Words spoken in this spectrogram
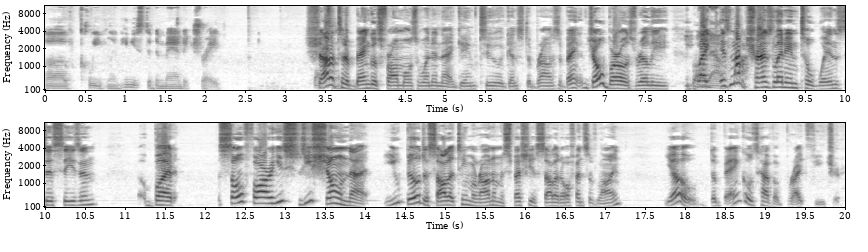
of Cleveland. He needs to demand a trade. That's Shout out to the Bengals for almost winning that game too against the Browns. The Bang- Joe Burrow's really like out. it's not translating to wins this season, but so far he's he's shown that you build a solid team around him, especially a solid offensive line yo, the Bengals have a bright future.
